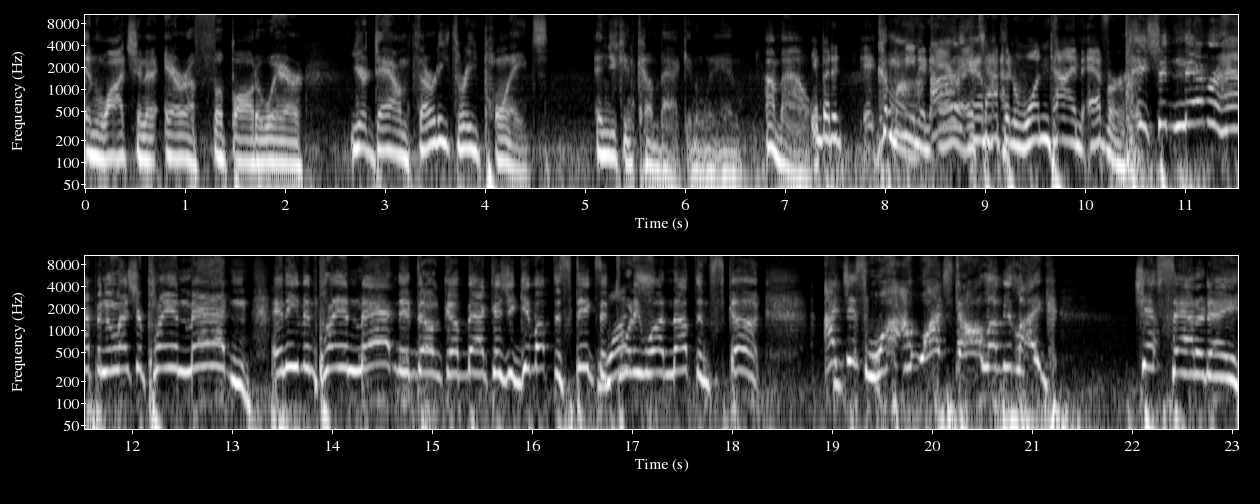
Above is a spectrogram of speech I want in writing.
and watching an era of football to where you're down 33 points and you can come back and win. I'm out. Yeah, but it, it Come do mean on, an era? It's happened one time ever. It should never happen unless you're playing Madden. And even playing Madden, it don't come back because you give up the sticks at Once- 21 nothing skunk. I just wa- I watched all of it like Jeff Saturday,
